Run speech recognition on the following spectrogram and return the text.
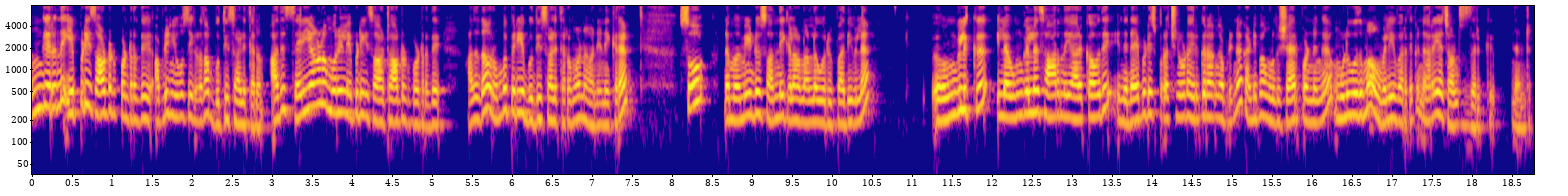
அங்கேருந்து எப்படி சார்ட் அவுட் பண்ணுறது அப்படின்னு யோசிக்கிறது தான் புத்திசாலித்தனம். அது சரியான முறையில் எப்படி சார்ட் அவுட் பண்ணுறது அதுதான் ரொம்ப பெரிய புத்திசாலித்தனமாக நான் நினைக்கிறேன். ஸோ நம்ம மீண்டும் சந்திக்கலாம் நல்ல ஒரு பதிவில். உங்களுக்கு இல்லை உங்களில் சார்ந்த யாருக்காவது இந்த டயபெட்டிஸ் பிரச்சனையோடு இருக்கிறாங்க அப்படின்னா கண்டிப்பாக உங்களுக்கு ஷேர் பண்ணுங்கள் முழுவதுமாக அவங்க வெளியே வரதுக்கு நிறைய சான்சஸ் இருக்குது நன்றி.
